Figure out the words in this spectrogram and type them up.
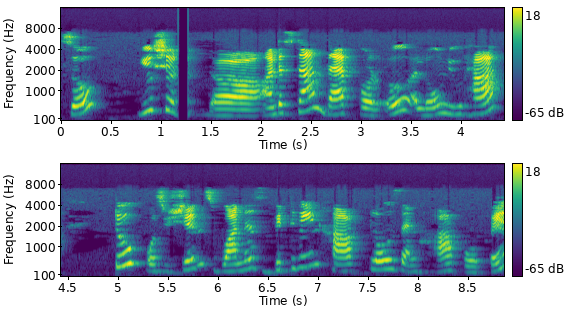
So, you should uh, understand that for a alone you have two positions. One is between half closed and half open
